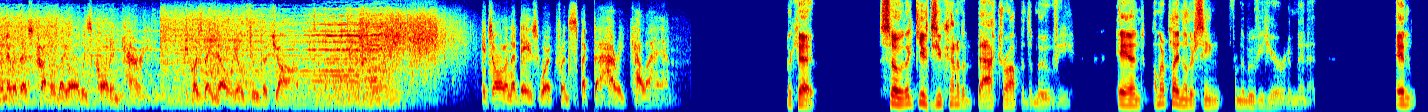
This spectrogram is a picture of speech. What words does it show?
Whenever there's trouble, they always call in Harry because they know he'll do the job. It's all in a day's work for Inspector Harry Callahan. Okay. So that gives you kind of a backdrop of the movie. And I'm going to play another scene from the movie here in a minute. And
